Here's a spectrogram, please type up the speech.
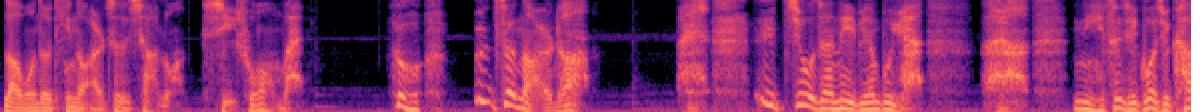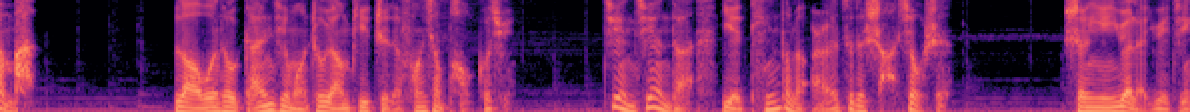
老翁头听到儿子的下落，喜出望外。哦，在哪儿呢？哎，就在那边不远。哎呀，你自己过去看吧。老翁头赶紧往周羊皮指的方向跑过去，渐渐的也听到了儿子的傻笑声，声音越来越近。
